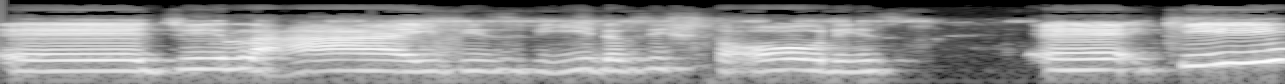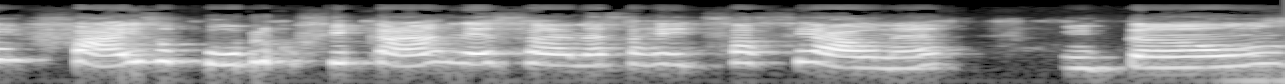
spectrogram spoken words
é, de lives, vídeos, stories, é, que faz o público ficar nessa, nessa rede social, né? Então,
